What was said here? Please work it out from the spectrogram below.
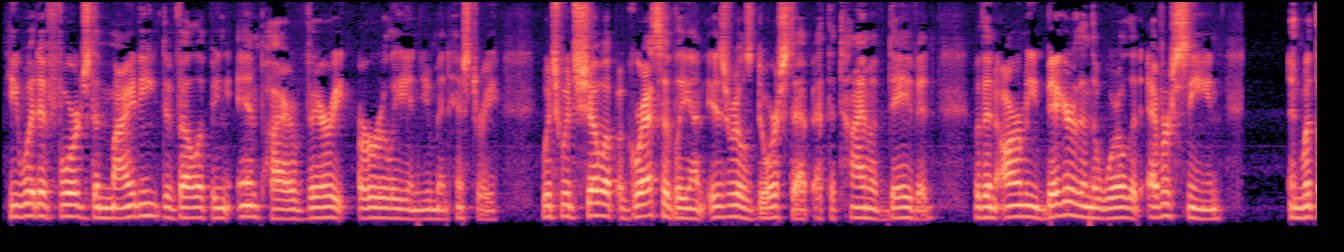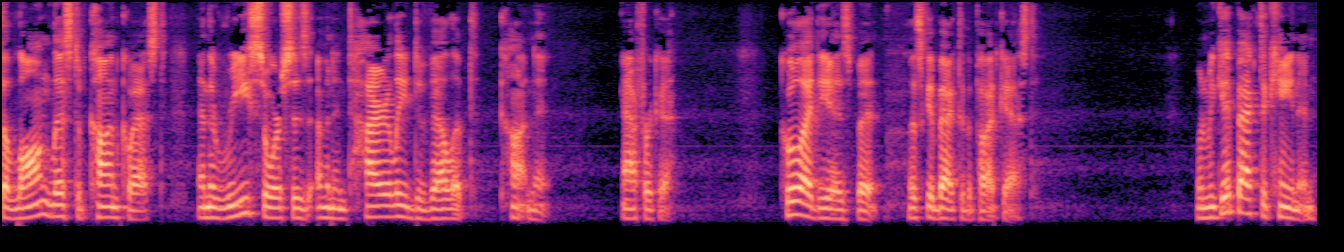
he would have forged a mighty developing empire very early in human history, which would show up aggressively on Israel's doorstep at the time of David, with an army bigger than the world had ever seen, and with a long list of conquest and the resources of an entirely developed continent, Africa. Cool ideas, but let's get back to the podcast. When we get back to Canaan,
